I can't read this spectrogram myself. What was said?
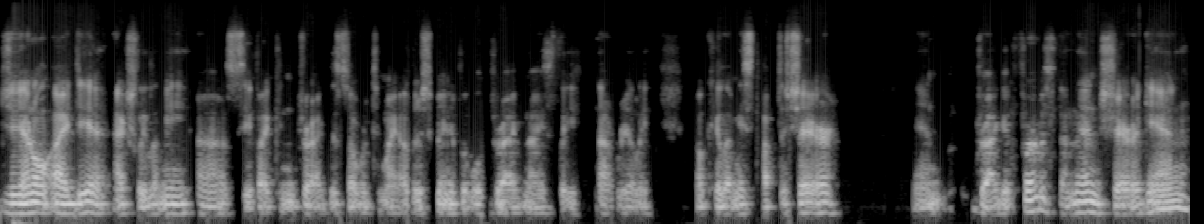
general idea. Actually, let me uh, see if I can drag this over to my other screen, if it will drag nicely. Not really. Okay, let me stop the share and drag it first and then share again.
